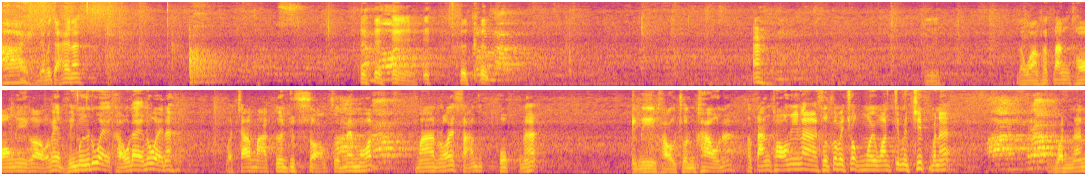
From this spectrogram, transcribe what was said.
อายเดี๋ยวไปจ่ายให้นะ คือลคือดน้ำหนักอะระหว่างสตังทองนี่ก็ประเภทฝีมือด้วยเขาได้ด้วยนะว่าเช้ามาเกินจุดสองส่วนแม่มอสมาร้อยสามสิบหกนะฮะเอกนี่เข่าชนเข่านะสตังทองนี่ล่าสุดก็ไปชกมวยวันจิมชิปมานะวันนั้น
